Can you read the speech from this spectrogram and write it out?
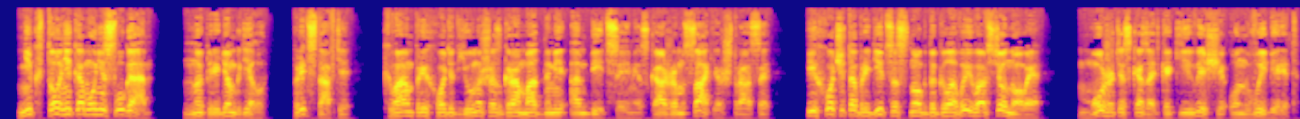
— Никто никому не слуга. Но перейдем к делу. Представьте, к вам приходит юноша с громадными амбициями, скажем, Сакерштрассе, и хочет обрядиться с ног до головы во все новое. Можете сказать, какие вещи он выберет?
